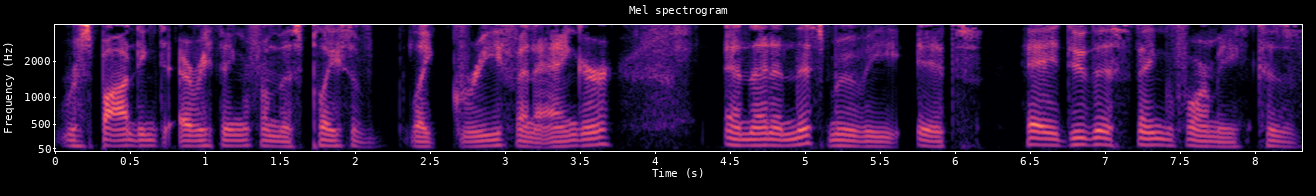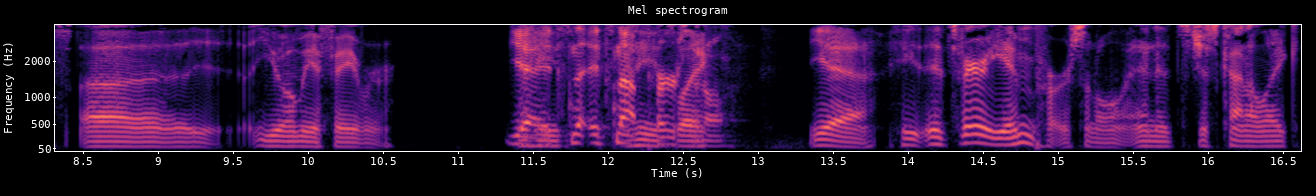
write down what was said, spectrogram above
responding to everything from this place of like grief and anger. And then in this movie, it's hey, do this thing for me cuz uh you owe me a favor. Yeah, it's he's- n- it's not he's like- personal. Yeah, he it's very impersonal and it's just kind of like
